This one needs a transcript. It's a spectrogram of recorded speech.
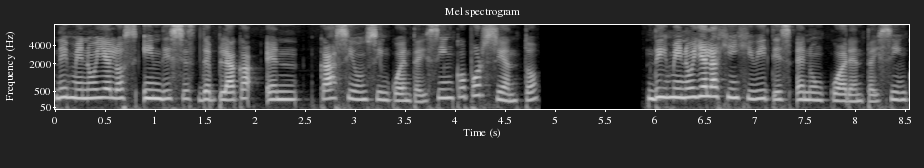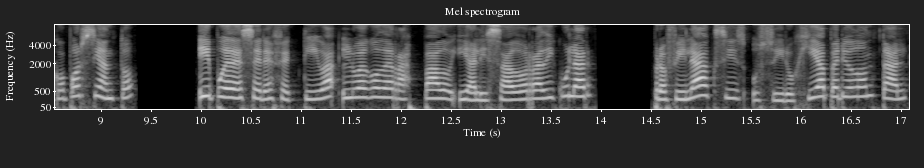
disminuye los índices de placa en casi un 55%, disminuye la gingivitis en un 45% y puede ser efectiva luego de raspado y alisado radicular, profilaxis o cirugía periodontal,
